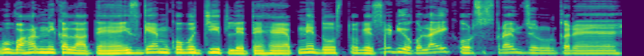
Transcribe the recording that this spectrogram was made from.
वो बाहर निकल आते हैं, इस गेम को वो जीत लेते हैं। अपने दोस्तों के वीडियो को लाइक और सब्सक्राइब ज़रूर करें।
